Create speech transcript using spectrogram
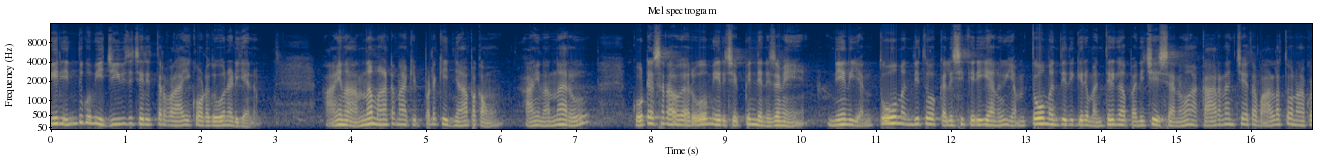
మీరు ఎందుకు మీ జీవిత చరిత్ర వ్రాయకూడదు అని అడిగాను. ఆయన అన్న మాట నాకు ఇప్పటికీ జ్ఞాపకం. ఆయన అన్నారు కోటేశ్వరరావు గారు మీరు చెప్పింది నిజమే. నేను ఎంతో మందితో కలిసి తిరిగాను ఎంతో మంది దగ్గర మంత్రిగా పనిచేశాను. ఆ కారణం చేత వాళ్ళతో నాకు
